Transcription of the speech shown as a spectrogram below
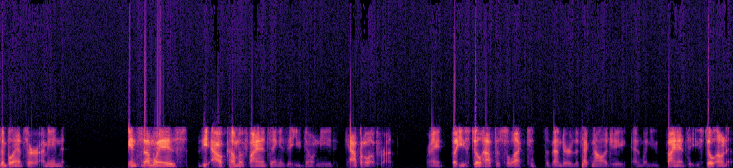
simple answer. I mean, in some ways, the outcome of financing is that you don't need capital upfront, right? But you still have to select the vendor, the technology, and when you finance it, you still own it.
